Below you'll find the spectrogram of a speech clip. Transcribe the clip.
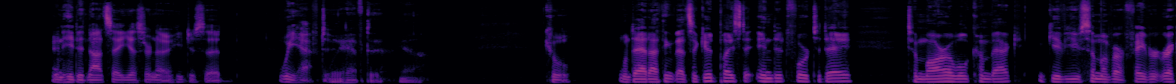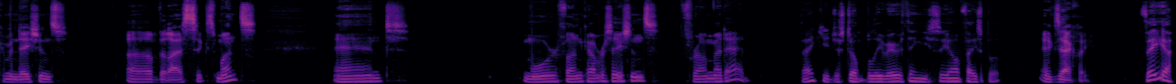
And he did not say yes or no. He just said, We have to. We have to. Yeah. Cool. Well, Dad, I think that's a good place to end it for today. Tomorrow we'll come back give you some of our favorite recommendations of the last six months and more fun conversations from my dad. Thank you. Just don't believe everything you see on Facebook. Exactly. See ya.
